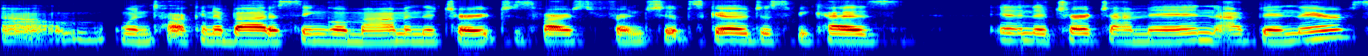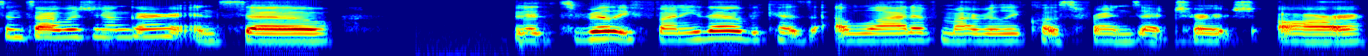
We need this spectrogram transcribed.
um, when talking about a single mom in the church as far as friendships go, just because in the church I'm in. I've been there since I was younger. And so it's really funny though, because a lot of my really close friends at church are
